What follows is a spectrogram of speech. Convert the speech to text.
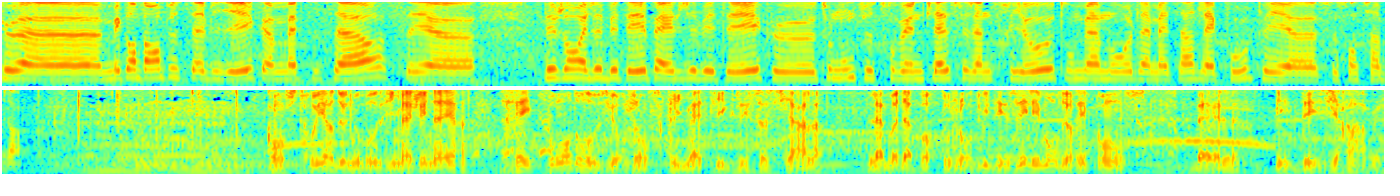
que euh, mes grands-parents puissent s'habiller comme ma petite sœur. C'est euh, des gens LGBT, pas LGBT, que tout le monde puisse trouver une pièce chez Jeanne Friot, tomber amoureux de la matière, de la coupe et euh, se sentir bien. Construire de nouveaux imaginaires, répondre aux urgences climatiques et sociales, la mode apporte aujourd'hui des éléments de réponse belles et désirables.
